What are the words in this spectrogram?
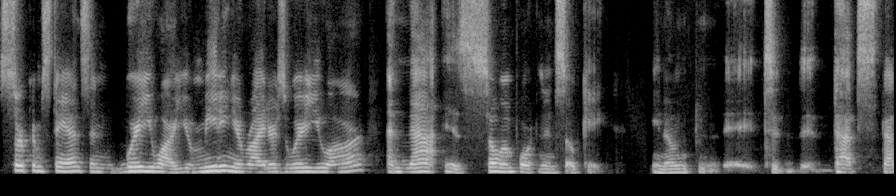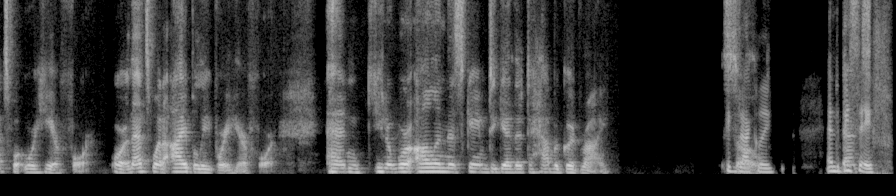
circumstance and where you are. You're meeting your riders where you are. And that is so important and so key. You know, to that's that's what we're here for, or that's what I believe we're here for. And you know, we're all in this game together to have a good ride. Exactly. So and to be safe.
